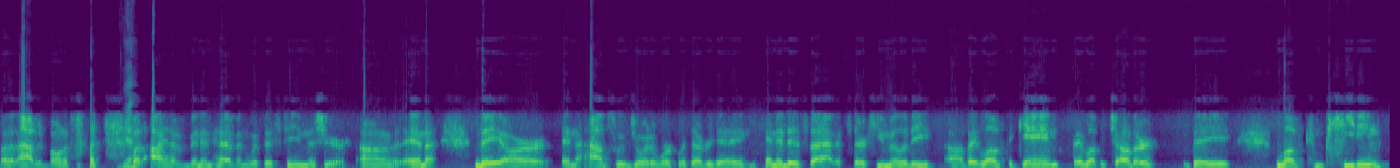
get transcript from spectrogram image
an added bonus, yeah. but I have been in heaven with this team this year, uh, and they are an absolute joy to work with every day. And it is that it's their humility. Uh, they love the game. They love each other. They love competing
